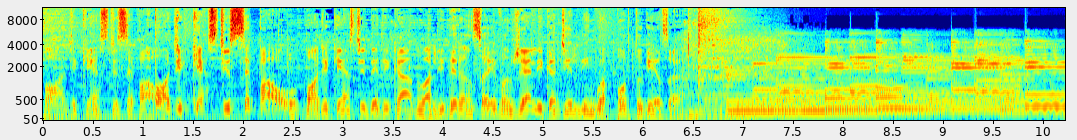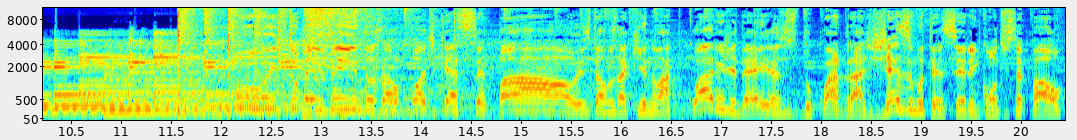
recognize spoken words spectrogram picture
Podcast Cepal. Podcast Cepal. O podcast dedicado à liderança evangélica de língua portuguesa. Muito bem-vindos ao podcast Cepal. Estamos aqui no Aquário de Ideias do 43º Encontro Cepal.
